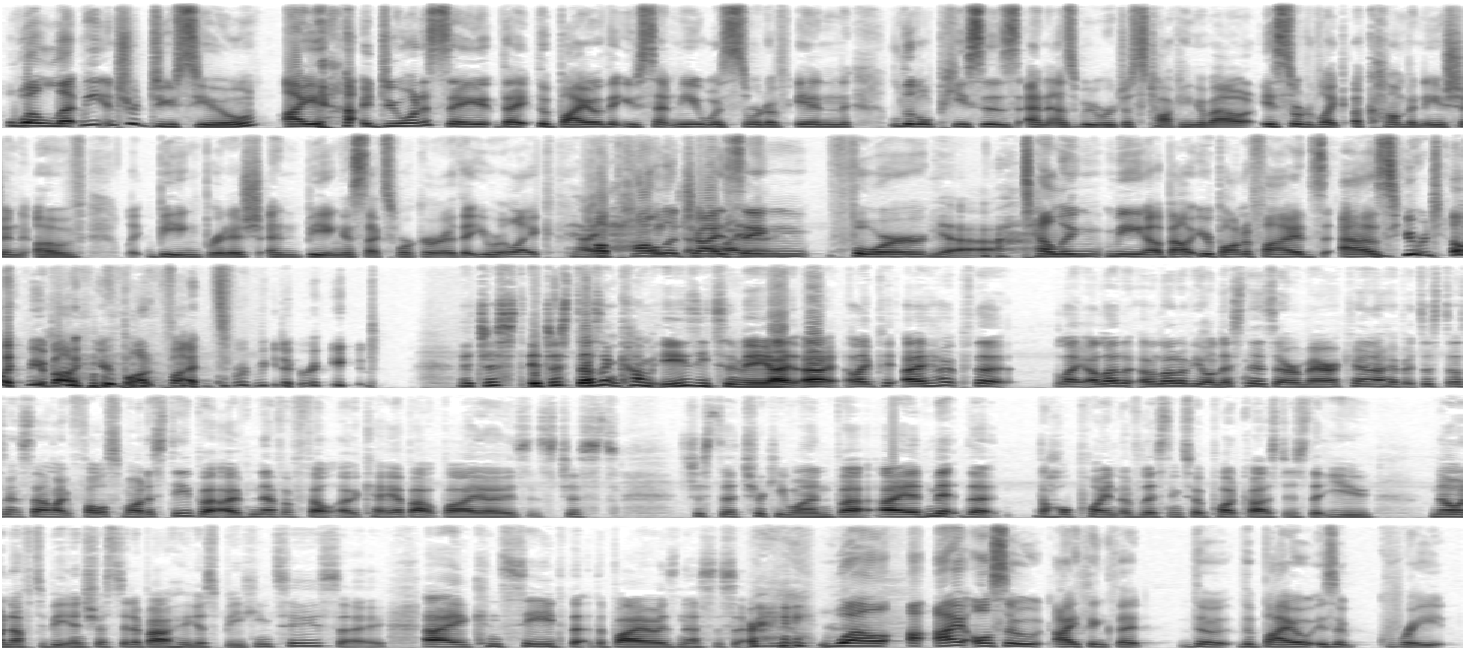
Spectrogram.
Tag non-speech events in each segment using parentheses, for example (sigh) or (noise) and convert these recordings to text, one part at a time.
well, let me introduce you. I I do want to say that the bio that you sent me was sort of in little pieces and as we were just talking about is sort of like a combination of like being British and being a sex worker that you were like Yeah, I hate the apologizing for Yeah. telling me about your bona fides as you were telling me about your (laughs) bona fides for me to read. It just it just doesn't come easy to me. I, I like I hope that like a lot of, a lot of your listeners are American. I hope it just doesn't sound like false modesty, but I've never felt okay about bios. It's just it's just a tricky one. But I admit that the whole point of listening to a podcast is that you know enough to be interested about who you're speaking to. So I concede that the bio is necessary. (laughs) Well, I- also I think that the the bio is a great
